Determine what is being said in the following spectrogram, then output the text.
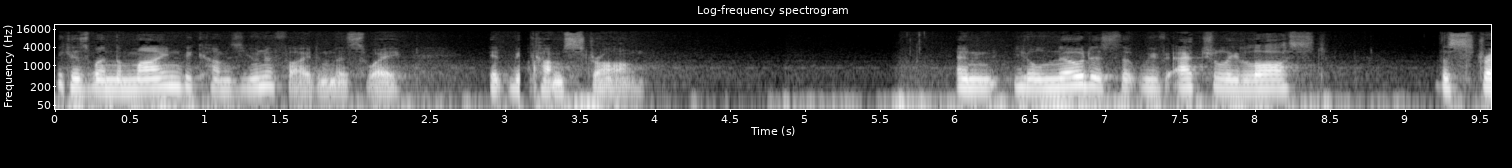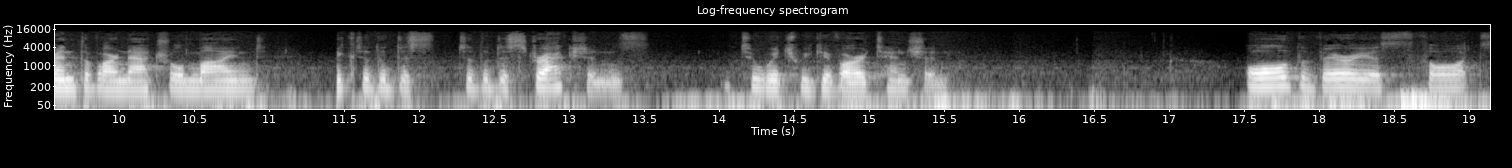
Because when the mind becomes unified in this way, it becomes strong. And you'll notice that we've actually lost the strength of our natural mind to the, dis- to the distractions to which we give our attention. All the various thoughts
